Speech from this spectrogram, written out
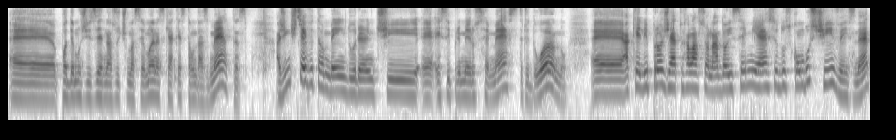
é, podemos dizer, nas últimas semanas, que é a questão das metas, a gente teve também durante é, esse primeiro semestre do ano é, aquele projeto relacionado ao ICMS dos combustíveis, né?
